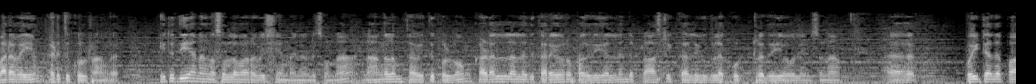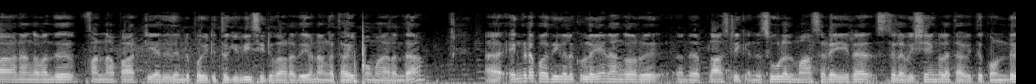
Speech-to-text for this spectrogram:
வரவையும் எடுத்துக்கொள்றாங்க இறுதியா நாங்க சொல்ல வர விஷயம் என்னன்னு சொன்னா நாங்களும் தவிர்த்துக் கொள்வோம். கடல் அல்லது கரையோர பகுதிகளில் இந்த பிளாஸ்டிக் கழிவுகளை கொட்டுறதையோ இல்லைன்னு சொன்னா போயிட்டு அதை பா நாங்க வந்து ஃபன்னா பார்ட்டி அது இதுன்னு போயிட்டு தூக்கி வீசிட்டு வர்றதையும் நாங்க தவிர்ப்போமா இருந்தா எங்கட பகுதிகளுக்குள்ளேயே நாங்க ஒரு அந்த பிளாஸ்டிக் அந்த சூழல் மாசடைகிற சில விஷயங்களை தவித்து கொண்டு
